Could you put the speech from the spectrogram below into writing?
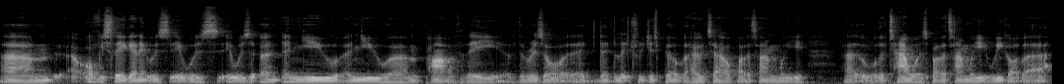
Um, obviously, again, it was it was it was a, a new a new um, part of the of the resort. They'd, they'd literally just built the hotel by the time we uh, or the towers by the time we, we got there.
